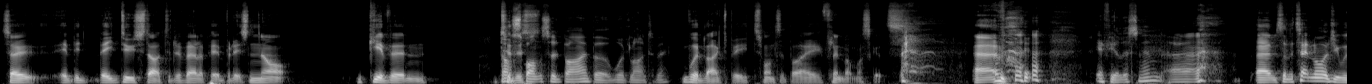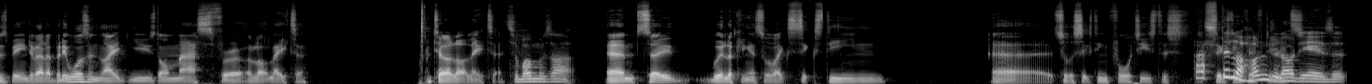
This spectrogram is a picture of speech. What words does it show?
So it, they do start to develop it, but it's not given to Not sponsored by, but would like to be. Would like to be sponsored by Flintlock muskets. um, If you're listening, uh, Um, so the technology was being developed, but it wasn't like used en masse for a lot later. Until a lot later. so when was that? Um, so we're looking at sort of like sixteen, uh, sort of sixteen forties to s- That's still a hundred odd years at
